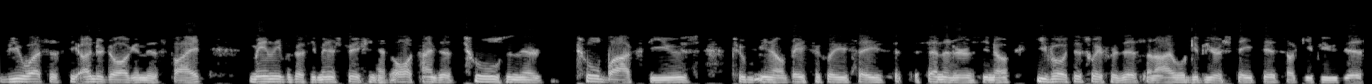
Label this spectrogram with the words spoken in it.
view us as the underdog in this fight mainly because the administration has all kinds of tools in their toolbox to use to, you know, basically say to senators, you know, you vote this way for this and I will give your state this, I'll give you this,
